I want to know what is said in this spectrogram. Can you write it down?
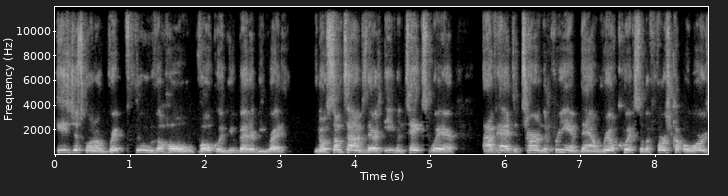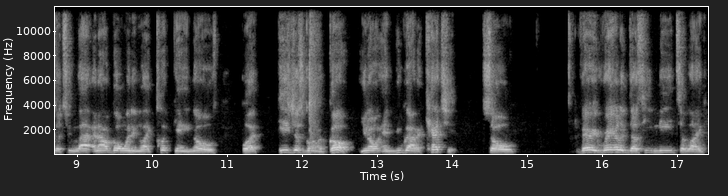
he's just gonna rip through the whole vocal, and you better be ready. You know, sometimes there's even takes where I've had to turn the preamp down real quick, so the first couple words are too loud, and I'll go in and like clip gain those. But he's just going to go, you know, and you got to catch it. So very rarely does he need to like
